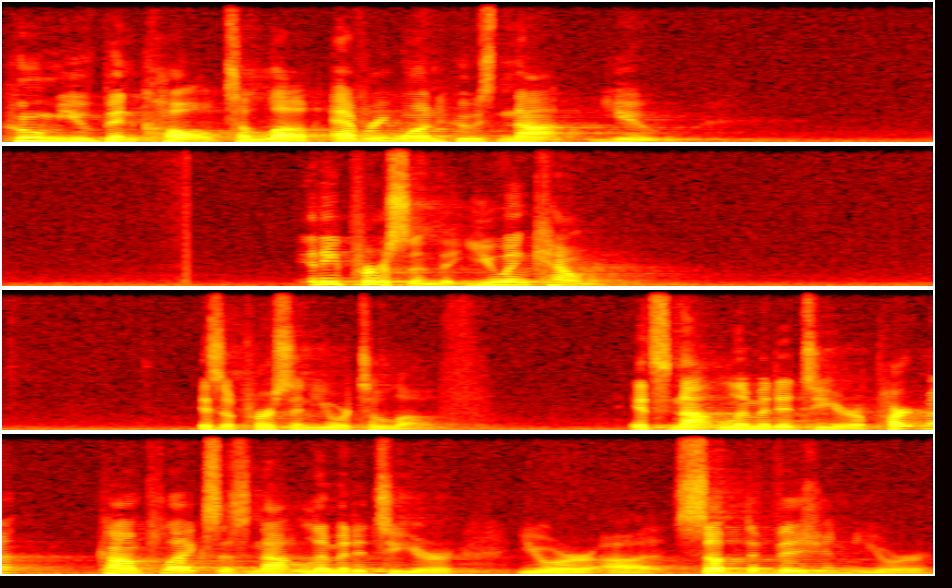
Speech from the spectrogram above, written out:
whom you've been called to love. Everyone who's not you. Any person that you encounter is a person you are to love. It's not limited to your apartment complex, it's not limited to your, your uh, subdivision, your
